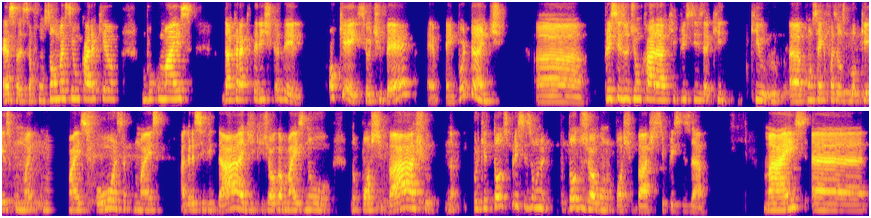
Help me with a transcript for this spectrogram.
essa essa função, mas tem um cara que é um pouco mais da característica dele. Ok, se eu tiver, é, é importante. Uh, preciso de um cara que precisa que que uh, consegue fazer os bloqueios com mais, com mais força, com mais agressividade, que joga mais no, no poste baixo, porque todos precisam, todos jogam no poste baixo se precisar. Mas é,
